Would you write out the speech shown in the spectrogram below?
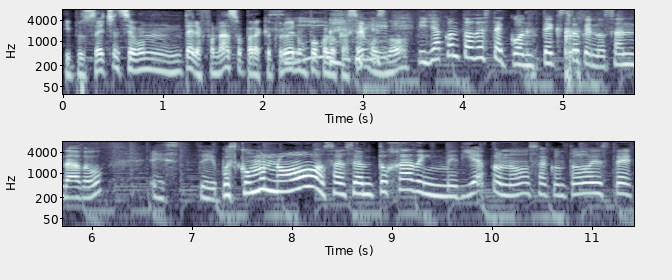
Y pues échense un, telefonazo para que prueben un poco lo que hacemos, ¿no? Y ya con todo este contexto que nos han dado, este, pues cómo no, o sea, se antoja de inmediato, ¿no? O sea, con todo este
